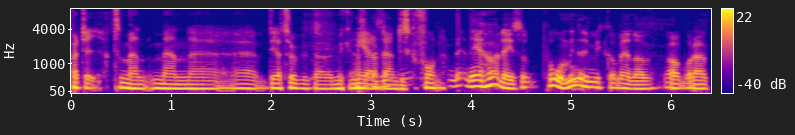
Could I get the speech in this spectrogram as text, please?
partiet men, men eh, det jag tror vi behöver mycket mer alltså, av den diskussionen. När jag hör dig så påminner det mycket om en av, av våra,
